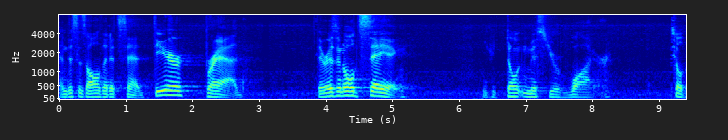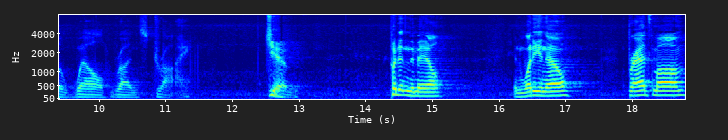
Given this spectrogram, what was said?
and this is all that it said Dear Brad, there is an old saying you don't miss your water till the well runs dry. Jim. Put it in the mail, and what do you know? Brad's mom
